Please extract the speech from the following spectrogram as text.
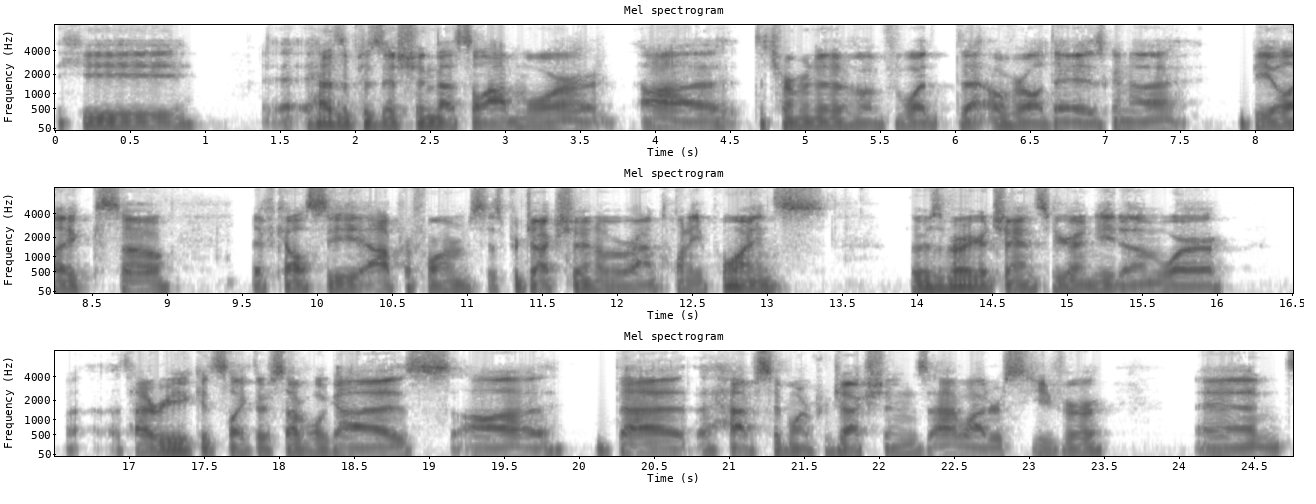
he has a position that's a lot more uh, determinative of what that overall day is going to be like. So if Kelce outperforms his projection of around 20 points, there's a very good chance you're going to need him. Where uh, Tyreek, it's like there's several guys uh, that have similar projections at wide receiver. And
